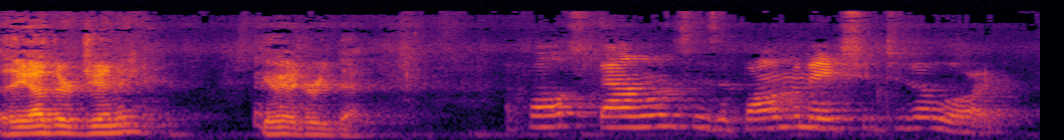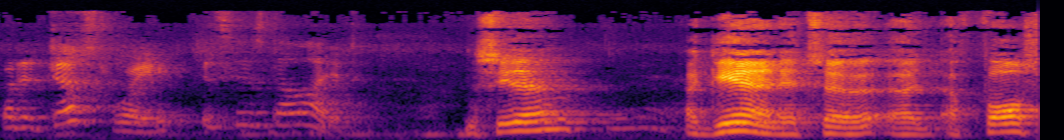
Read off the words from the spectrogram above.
The other Jenny? Go ahead and read that. A false balance is abomination to the Lord, but a just weight is his delight. You see that? Again, it's a, a, a false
